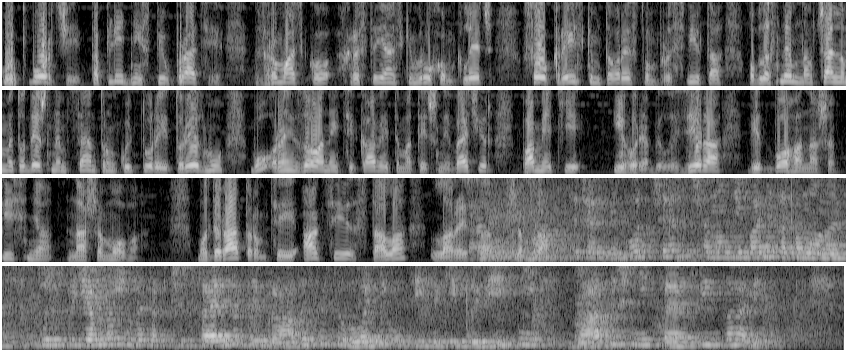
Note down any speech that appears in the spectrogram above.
У творчій та плідній співпраці з громадсько-християнським рухом Клич, Всеукраїнським товариством просвіта, обласним навчально-методичним центром культури і туризму був організований цікавий тематичний вечір пам'яті Ігоря Білозіра від Бога наша пісня, наша мова. Модератором цієї акції стала Лариса Шафран. Всечесний Отче, шановні пані та панове, дуже приємно, що ви так чисельно зібралися сьогодні у цій такій привітній, затишній, теплій залі.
